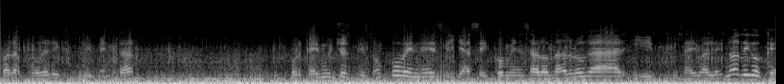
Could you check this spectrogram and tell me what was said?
para poder experimentar. Porque hay muchos que son jóvenes y ya se comenzaron a drogar y pues ahí vale. No digo que,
